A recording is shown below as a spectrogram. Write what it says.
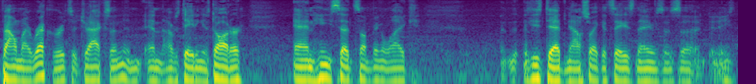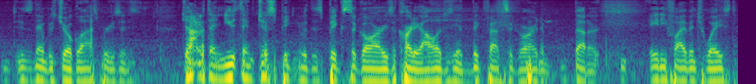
found my records at Jackson, and, and I was dating his daughter, and he said something like, he's dead now, so I could say his name. His, uh, his name was Joe Glasper. He says, Jonathan, you think just speaking with this big cigar, he's a cardiologist, he had a big fat cigar and about a 85 inch waist.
